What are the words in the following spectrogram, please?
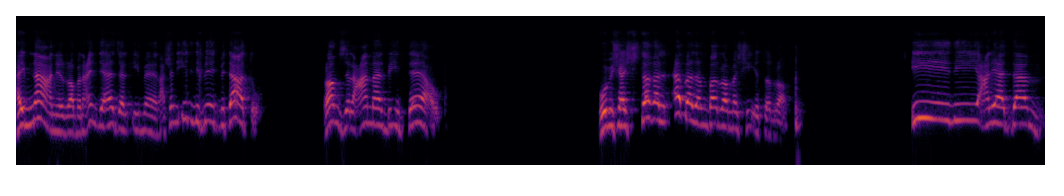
هيمنعني الرب أنا عندي هذا الإيمان عشان إيدي دي بتاعته. رمز العمل بإبداعه. ومش هشتغل ابدا بره مشيئة الرب. إيدي عليها الدم.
